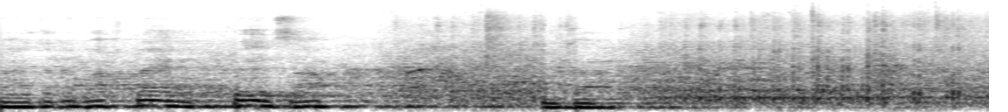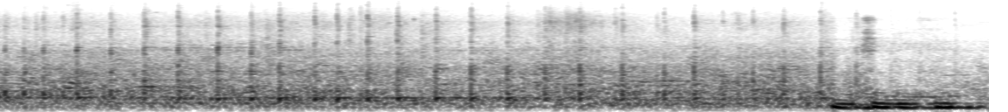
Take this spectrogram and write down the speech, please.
นายธนพัฒน์แม่เป้ทรัพย์นะครับเชิญเลยครับ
